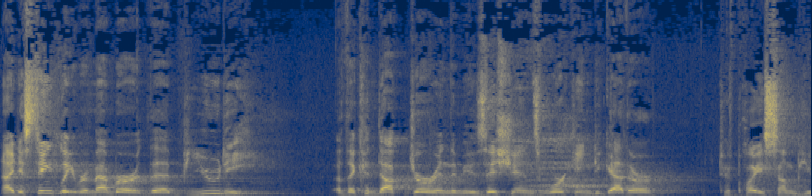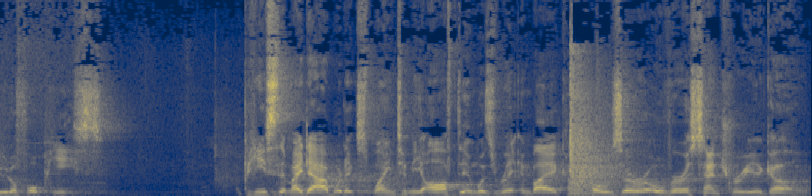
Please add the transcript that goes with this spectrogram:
And I distinctly remember the beauty of the conductor and the musicians working together to play some beautiful piece. A piece that my dad would explain to me often was written by a composer over a century ago.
